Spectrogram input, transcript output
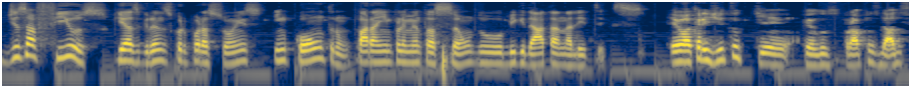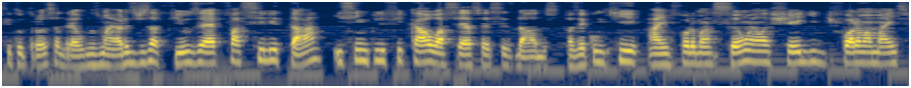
desafios que as grandes corporações encontram para a implementação do Big Data Analytics? Eu acredito que, pelos próprios dados que tu trouxe, André, um dos maiores desafios é facilitar e simplificar o acesso a esses dados, fazer com que a informação ela chegue de forma mais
